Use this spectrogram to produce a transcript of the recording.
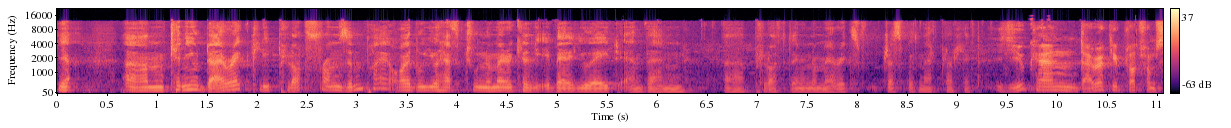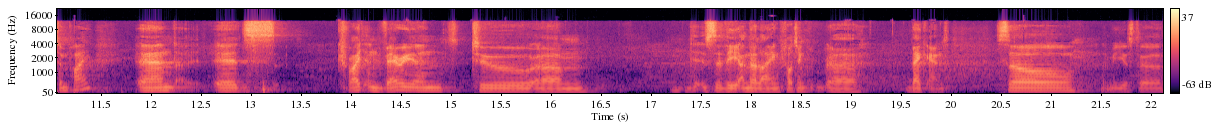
Yeah. Um, can you directly plot from SymPy, or do you have to numerically evaluate and then uh, plot the numerics just with Matplotlib? You can directly plot from SymPy, and it's quite invariant to um, the, the underlying plotting uh, backend. So let me use the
